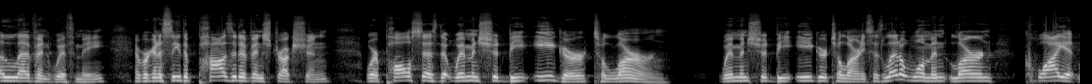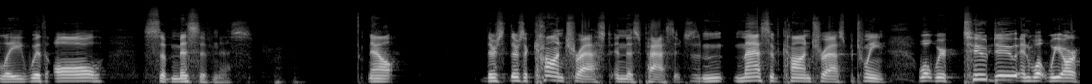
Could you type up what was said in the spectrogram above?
11 with me, and we're going to see the positive instruction where Paul says that women should be eager to learn. Women should be eager to learn. He says, Let a woman learn quietly with all submissiveness. Now, there's, there's a contrast in this passage. There's a massive contrast between what we're to do and what we are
